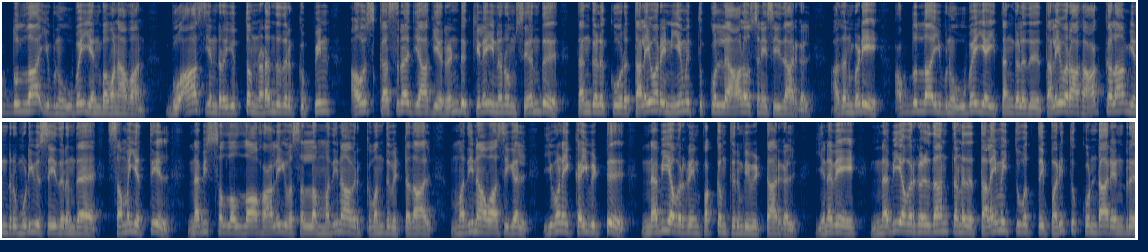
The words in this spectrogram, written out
அப்துல்லா இப்னு உபை என்பவனாவான். புஆஸ் என்ற யுத்தம் நடந்ததற்கு பின் அவுஸ் கஸ்ரஜ் ஆகிய ரெண்டு கிளையினரும் சேர்ந்து தங்களுக்கு ஒரு தலைவரை நியமித்து கொள்ள ஆலோசனை செய்தார்கள். அதன்படி அப்துல்லா இப்னு உபையை தங்களது தலைவராக ஆக்கலாம் என்று முடிவு செய்திருந்த சமயத்தில் நபி சொல்லாஹ் அலை வசல்லம் மதினாவிற்கு வந்துவிட்டதால் மதினாவாசிகள் இவனை கைவிட்டு நபி அவர்களின் பக்கம் திரும்பிவிட்டார்கள். எனவே நபி அவர்கள்தான் தனது தலைமைத்துவத்தை பறித்து கொண்டார் என்று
